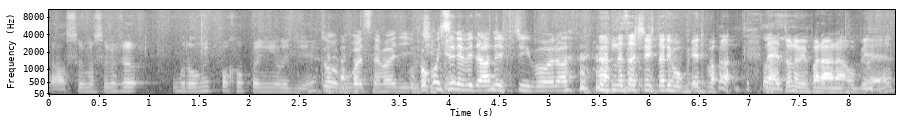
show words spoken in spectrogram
já si myslím, že budou mít pochopení lidi. To vůbec nevadí. Určitě. Pokud si nevytáhneš příbor a... Nezačneš tady obědvat. ne, to nevypadá na oběd.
